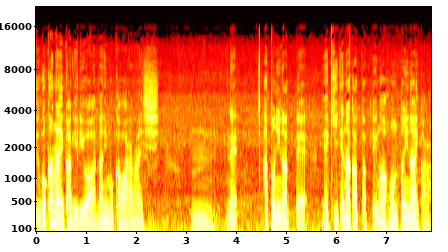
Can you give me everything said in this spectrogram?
動かない限りは何も変わらないし、うん、ね後になって、えー、聞いてなかったっていうのは本当にないから。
